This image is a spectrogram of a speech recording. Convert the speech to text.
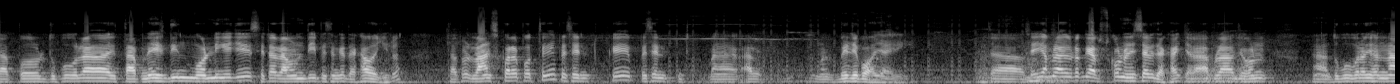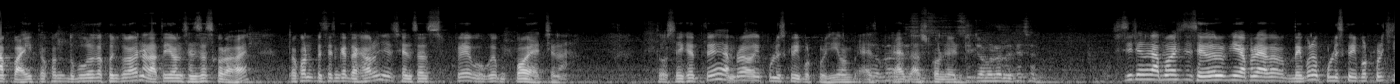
তারপর দুপুরবেলা তার নেক্সট দিন মর্নিংয়ে যে সেটা রাউন্ড দিয়ে পেশেন্টকে দেখা হয়েছিল। তারপর লাঞ্চ করার পর থেকে পেশেন্টকে পেশেন্ট আর মানে বেডে পাওয়া যায়নি। তা সেই আমরা ওটাকে অ্যাবসকন হিসাবে দেখাই। যারা আমরা যখন দুপুরবেলা যখন না পাই তখন দুপুরবেলা তো খোঁজ করা হয় না রাতে যখন সেন্সাস করা হয় তখন পেশেন্টকে দেখা হলো যে সেন্সাস পেয়ে ওকে পাওয়া যাচ্ছে না। তো সেক্ষেত্রে আমরা ওই পুলিশকে রিপোর্ট করেছি অ্যাজ আসকন্ডেড সিসি ক্যামেরা আমার কাছে সেগুলো কি আমরা দেখব না পুলিশকে রিপোর্ট করেছি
